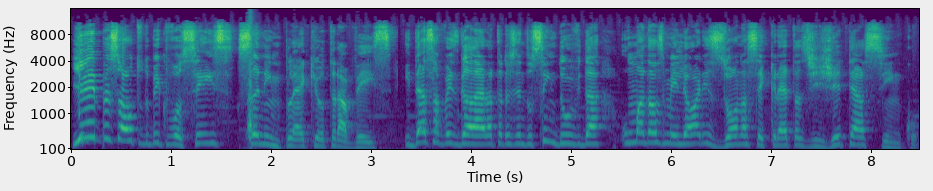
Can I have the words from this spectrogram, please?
E aí pessoal, tudo bem com vocês? Sunny Black outra vez E dessa vez galera, trazendo sem dúvida uma das melhores zonas secretas de GTA V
